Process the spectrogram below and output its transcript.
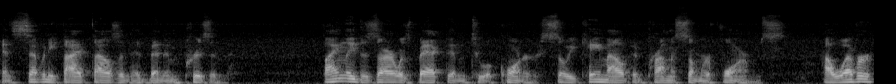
and 75,000 had been imprisoned. Finally, the Tsar was backed into a corner, so he came out and promised some reforms. However,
